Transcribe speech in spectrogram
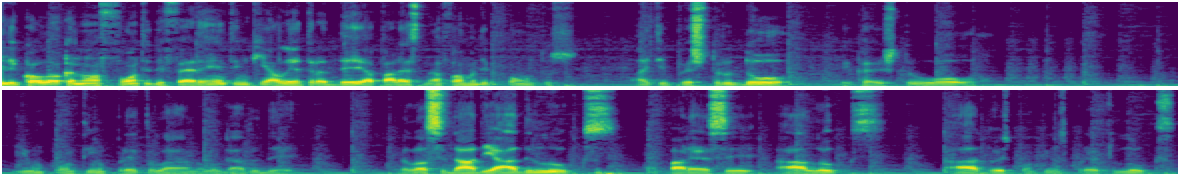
ele coloca numa fonte diferente em que a letra D aparece na forma de pontos. Aí tipo extrudor, fica extruor. e um pontinho preto lá no lugar do D. Velocidade A de Lux, aparece A Lux. A, dois pontinhos pretos, Lux.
